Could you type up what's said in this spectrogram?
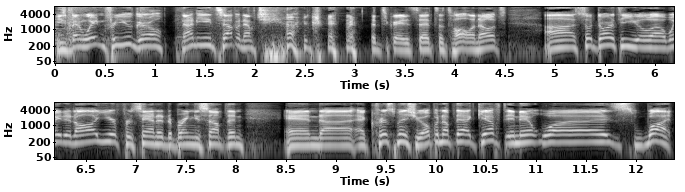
He's been waiting for you, girl. 98.7 FGR. That's great. It's, it's Hall and Oates. Uh, so, Dorothy, you uh, waited all year for Santa to bring you something. And uh, at Christmas, you opened up that gift, and it was what?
